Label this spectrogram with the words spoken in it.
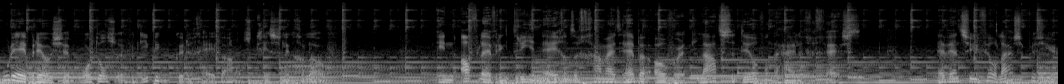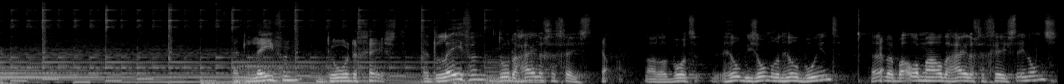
hoe de Hebreeuwse wortels een verdieping kunnen geven aan ons christelijk geloof. In aflevering 93 gaan wij het hebben over het laatste deel van de Heilige Geest. Wij wensen u veel luisterplezier. Het leven door de geest. Het leven door de Heilige Geest. Ja. Nou, dat wordt heel bijzonder en heel boeiend. We hebben allemaal de Heilige Geest in ons.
